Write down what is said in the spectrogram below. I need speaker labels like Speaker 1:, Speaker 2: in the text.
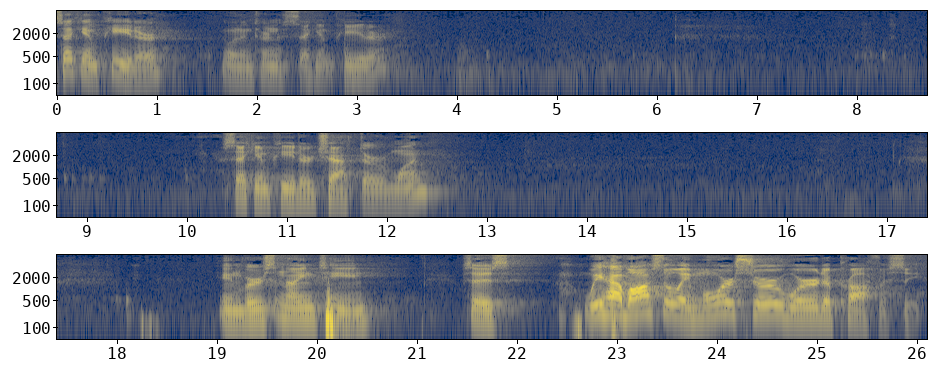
Speaker 1: Second Peter. Go ahead and turn to Second Peter. Second Peter chapter 1. In verse 19 says, We have also a more sure word of prophecy,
